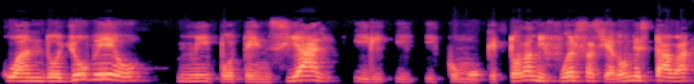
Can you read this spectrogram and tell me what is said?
cuando yo veo mi potencial y, y como que toda mi fuerza hacia dónde estaba,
